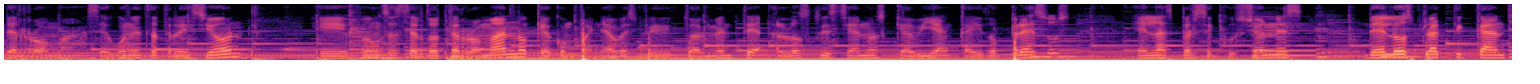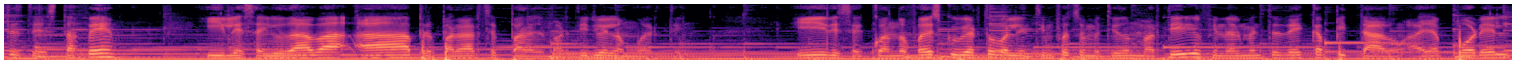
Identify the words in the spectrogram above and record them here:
de Roma. Según esta tradición, eh, fue un sacerdote romano que acompañaba espiritualmente a los cristianos que habían caído presos en las persecuciones de los practicantes de esta fe y les ayudaba a prepararse para el martirio y la muerte. Y dice, cuando fue descubierto, Valentín fue sometido a un martirio, finalmente decapitado, allá por el,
